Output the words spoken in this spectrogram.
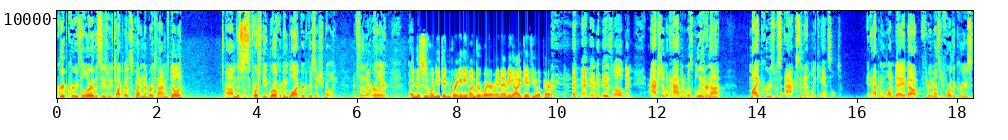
Group cruise, Allure of the Seas. We've talked about this quite a number of times, Billy. Um, this is, of course, the Royal Caribbean blog group cruise. I should probably have said that earlier. But, and this is when you didn't bring any underwear, and MEI gave you a pair. it may as well have been. Actually, what happened was, believe it or not, my cruise was accidentally canceled. It happened one day about three months before the cruise.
